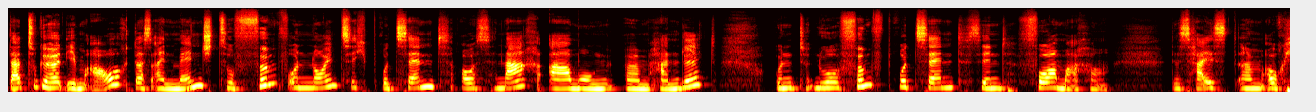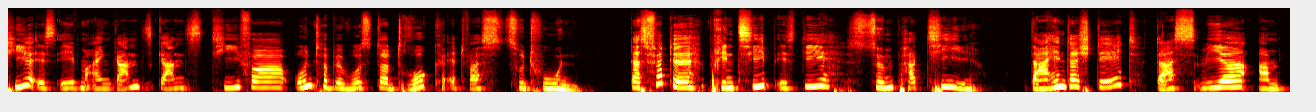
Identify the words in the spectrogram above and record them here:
Dazu gehört eben auch, dass ein Mensch zu 95 Prozent aus Nachahmung ähm, handelt und nur 5% sind Vormacher. Das heißt, ähm, auch hier ist eben ein ganz, ganz tiefer, unterbewusster Druck, etwas zu tun. Das vierte Prinzip ist die Sympathie. Dahinter steht, dass wir am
